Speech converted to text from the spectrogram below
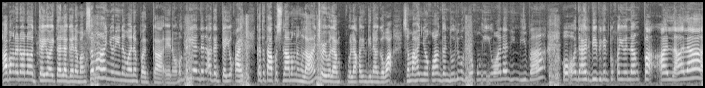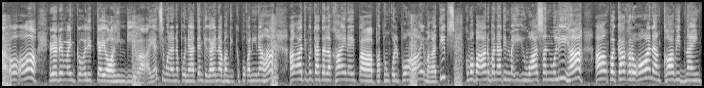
habang nanonood kayo ay talaga namang samahan nyo rin naman ang pagkain. O, magmerienda na agad kayo kahit katatapos lamang ng lunch or wala, wala kayong ginagawa. Samahan nyo ako hanggang dulo, huwag nyo akong iiwanan, hindi ba? Oo, dahil bibigyan ko kayo ng paalala. Oo, i-remind ko ulit kayo, hindi ba? Ayan, simulan na po natin. Kagaya nabanggit ko po kanina ha, ang ating pong tatalakayin ay pa, patungkol po ha, yung mga tips kung paano ba natin maiiwasan muli ha, ang pagkakaroon ng COVID-19.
